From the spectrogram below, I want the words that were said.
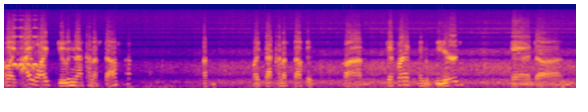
like I like doing that kind of stuff. Like that kind of stuff is um, different and weird, and um,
